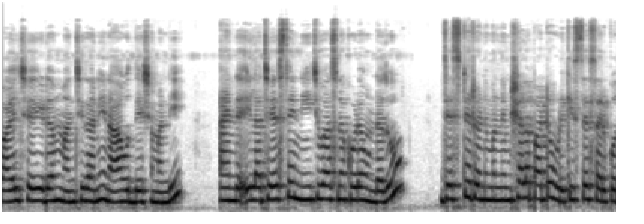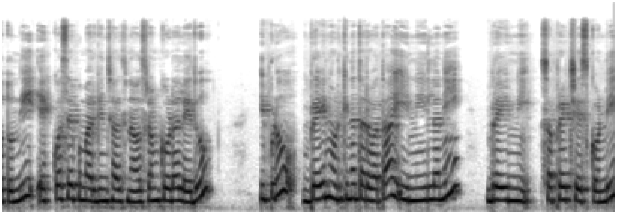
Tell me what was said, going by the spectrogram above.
బాయిల్ చేయడం మంచిదని నా ఉద్దేశం అండి. అండ్ ఇలా చేస్తే నీచు వాసన కూడా ఉండదు. జస్ట్ రెండు మూడు నిమిషాల పాటు ఉడికిస్తే సరిపోతుంది. ఎక్కువసేపు మరిగించాల్సిన అవసరం కూడా లేదు. ఇప్పుడు బ్రెయిన్ ఉడికిన తర్వాత ఈ నీళ్ళని బ్రెయిన్ని సపరేట్ చేసుకోండి.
